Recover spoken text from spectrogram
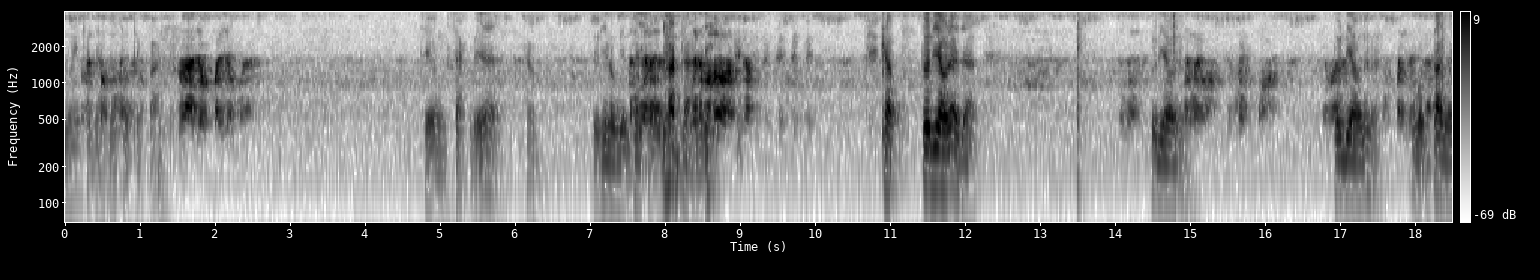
มวยแกจะต้องสดแต่ก่อนเวลายกไปยกมาเจ้าศักดิ์เด้อครับอยู่ที่โรงเรียนอันช่างนี้อะไรเขายอดเทด่านนโมโลครับครับ ตัวเดียวนะอาจารย์เห็นไหมตัวเดียวนะยังไม่ออกยังไม่ออกแต่าตัวเดียวนั่นแหละไปด้วย ผมกันตั้งไว้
